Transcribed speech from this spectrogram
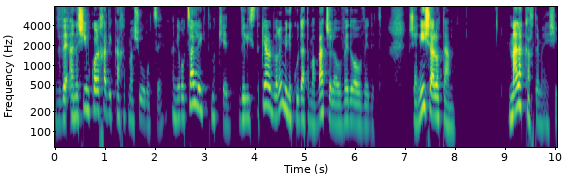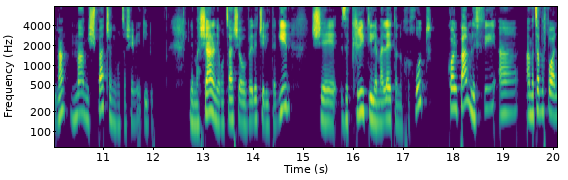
ואנשים, כל אחד ייקח את מה שהוא רוצה, אני רוצה להתמקד ולהסתכל על דברים מנקודת המבט של העובד או העובדת. כשאני אשאל אותם, מה לקחתם מהישיבה? מה המשפט שאני רוצה שהם יגידו? למשל, אני רוצה שהעובדת שלי תגיד שזה קריטי למלא את הנוכחות, כל פעם לפי המצב בפועל,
